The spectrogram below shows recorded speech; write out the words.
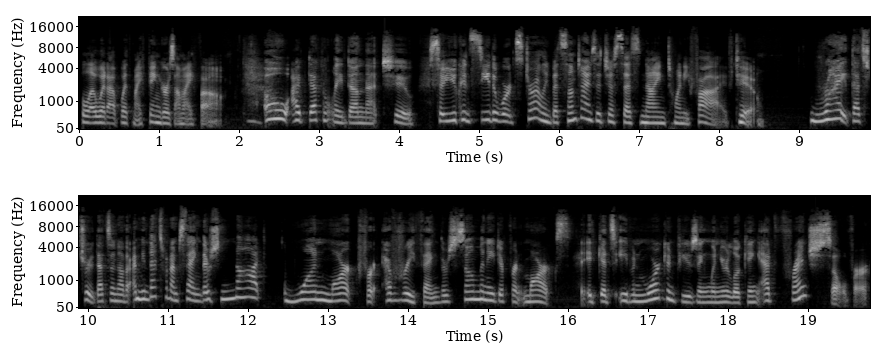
blow it up with my fingers on my phone Oh, I've definitely done that too. So you can see the word sterling, but sometimes it just says 925 too. Right. That's true. That's another. I mean, that's what I'm saying. There's not one mark for everything. There's so many different marks. It gets even more confusing when you're looking at French silver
